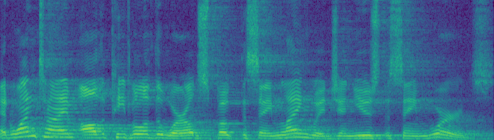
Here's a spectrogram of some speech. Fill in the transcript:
At one time, all the people of the world spoke the same language and used the same words.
